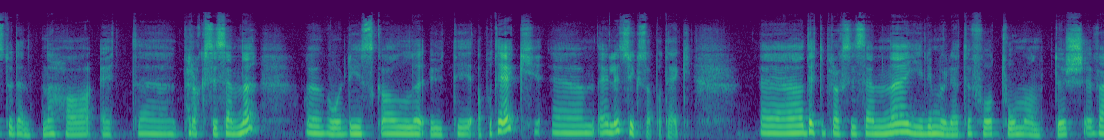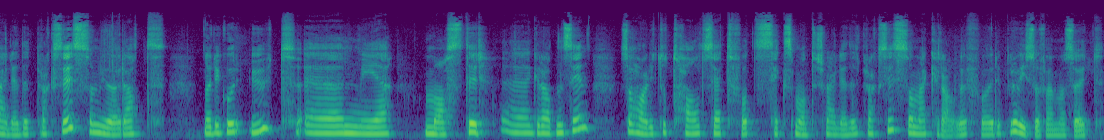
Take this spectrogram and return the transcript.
studentene ha et praksisemne hvor de skal ut i apotek eller sykehusapotek. Eh, dette praksisemnet gir de mulighet til å få to måneders veiledet praksis, som gjør at når de går ut eh, med mastergraden sin, så har de totalt sett fått seks måneders veiledet praksis, som er kravet for provisorfarmasøyt.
